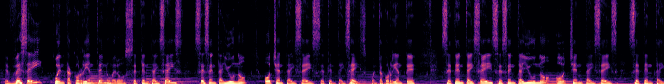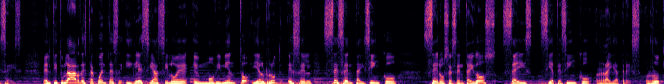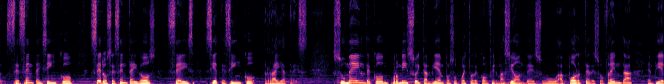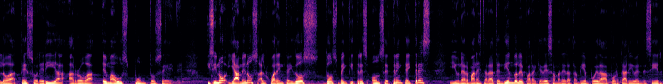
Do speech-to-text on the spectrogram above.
eh, BCI, cuenta corriente número 76 61 86 76. Cuenta corriente 76 61 86 76. El titular de esta cuenta es Iglesia Siloé en Movimiento y el RUT es el 65 062 675 raya 3. RUT 65 062 675 raya 3 su mail de compromiso y también, por supuesto, de confirmación de su aporte, de su ofrenda, envíelo a tesorería.emaus.cl. Y si no, llámenos al 42 223 11 33 y una hermana estará atendiéndole para que de esa manera también pueda aportar y bendecir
